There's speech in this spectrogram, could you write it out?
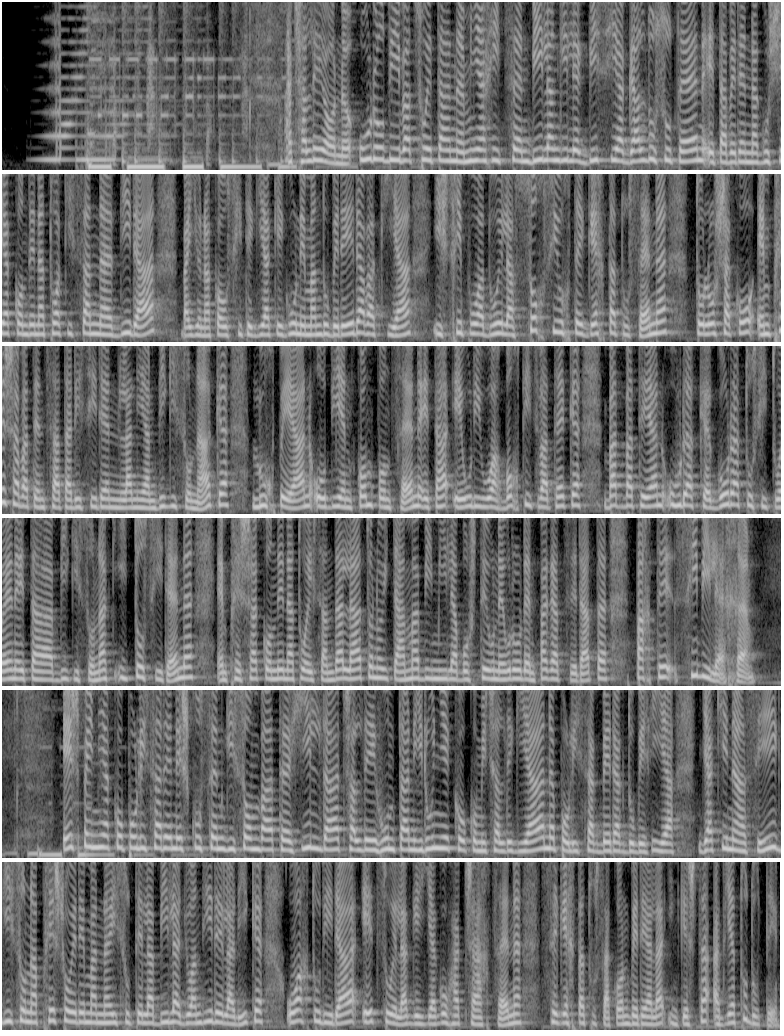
Atxaldeon, urodi batzuetan miahitzen bilangilek bizia galdu zuten eta beren nagusiak kondenatuak izan dira, baionako auzitegiak egun emandu bere erabakia, istripua duela zorzi urte gertatu zen, tolosako enpresa baten zatari ziren lanian bigizunak, lurpean, odien konpontzen eta euriuar bortitz batek bat batean urak goratu zituen eta bigizunak ito ziren, enpresa kondenatua izan da da latonoita ama bi mila bosteun euroren pagatzerat parte zibiler. Espeiniako polizaren eskuzen gizon bat hilda txalde juntan iruñeko komitxaldegian, polizak berak du berria jakinazi, gizona preso ere man nahi zutela bila joan direlarik, oartu dira, etzuela gehiago hatxartzen, segertatu zakon bere ala inkesta abiatu dute.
